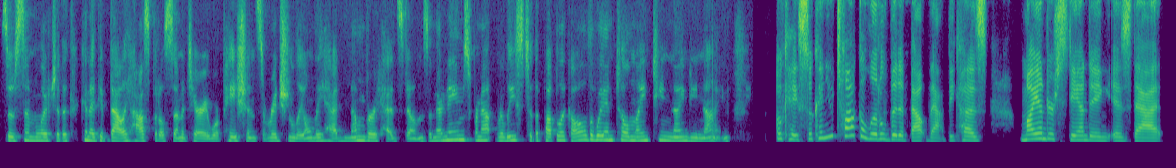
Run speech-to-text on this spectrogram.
So, similar to the Connecticut Valley Hospital Cemetery, where patients originally only had numbered headstones and their names were not released to the public all the way until 1999. Okay, so can you talk a little bit about that? Because my understanding is that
